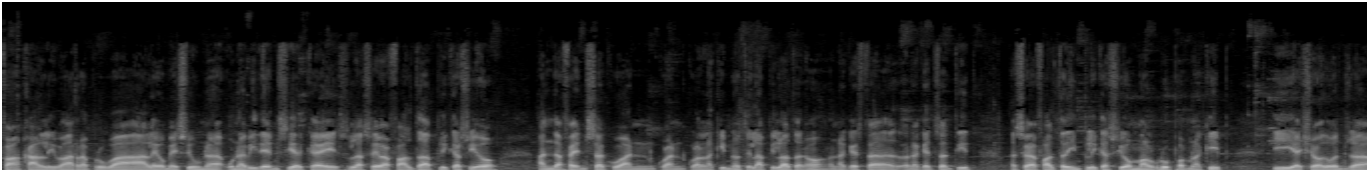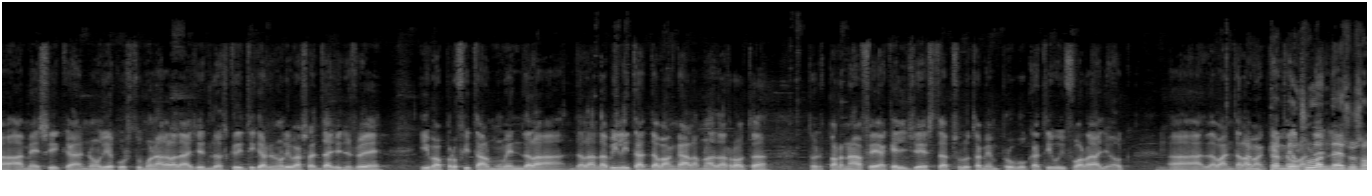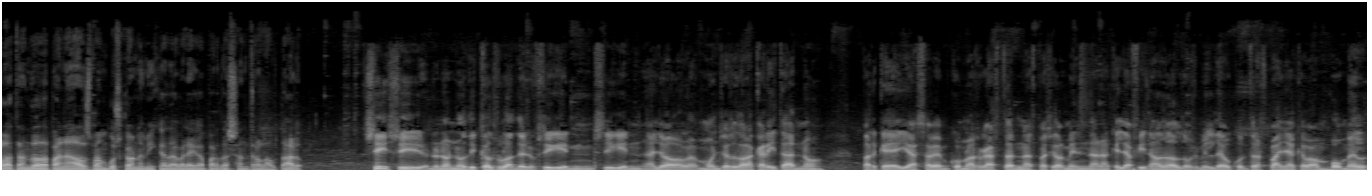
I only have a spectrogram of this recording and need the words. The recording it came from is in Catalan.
Van Gaal li va reprovar a Leo Messi una, una evidència que és la seva falta d'aplicació en defensa quan, quan, quan l'equip no té la pilota, no? En, aquesta, en aquest sentit, la seva falta d'implicació amb el grup, amb l'equip. I això, doncs, a, a Messi, que no li acostumen a agradar gens les crítiques, no li va sentar gens bé, i va aprofitar el moment de la, de la debilitat de Bengal amb la derrota doncs, per anar a fer aquell gest absolutament provocatiu i fora de lloc eh, davant de la banqueta També els holandesos a la tanda de penals van buscar una mica de brega per descentrar l'Autaro. Sí, sí, no, no, no dic que els holandesos siguin, siguin allò, monges de la caritat, no? Perquè ja sabem com les gasten, especialment en aquella final del 2010 contra Espanya, que Van Bommel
